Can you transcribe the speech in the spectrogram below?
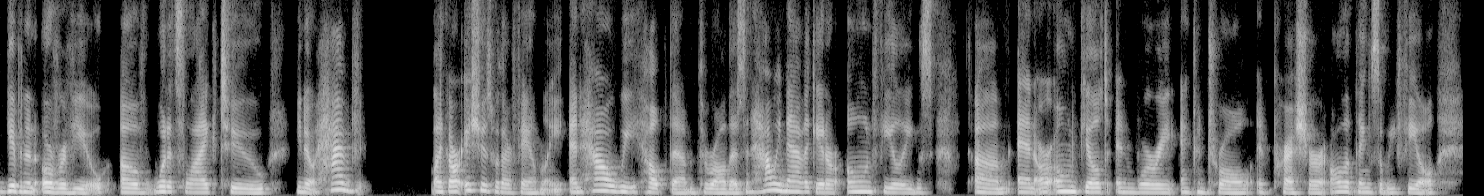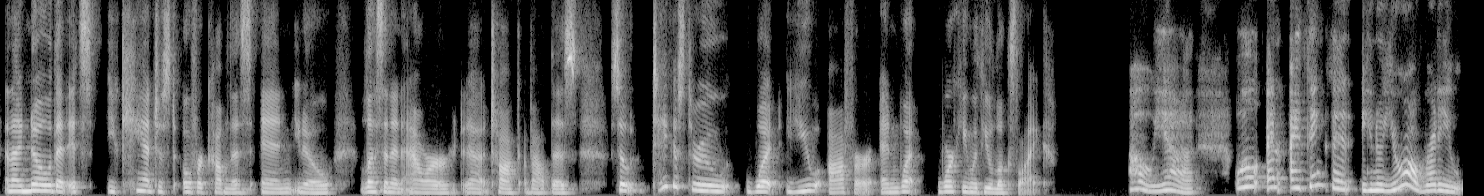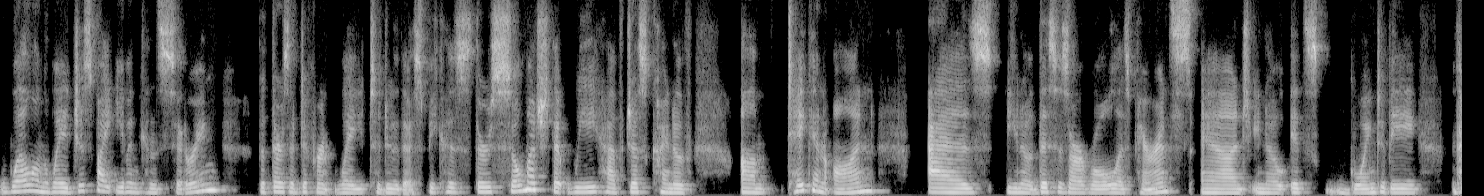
given an overview of what it's like to, you know, have like our issues with our family and how we help them through all this and how we navigate our own feelings um, and our own guilt and worry and control and pressure all the things that we feel. And i know that it's you can't just overcome this in you know less than an hour uh, talk about this. So take us through what you offer and what working with you looks like Oh, yeah. Well, and I think that, you know, you're already well on the way just by even considering that there's a different way to do this because there's so much that we have just kind of um, taken on as, you know, this is our role as parents. And, you know, it's going to be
